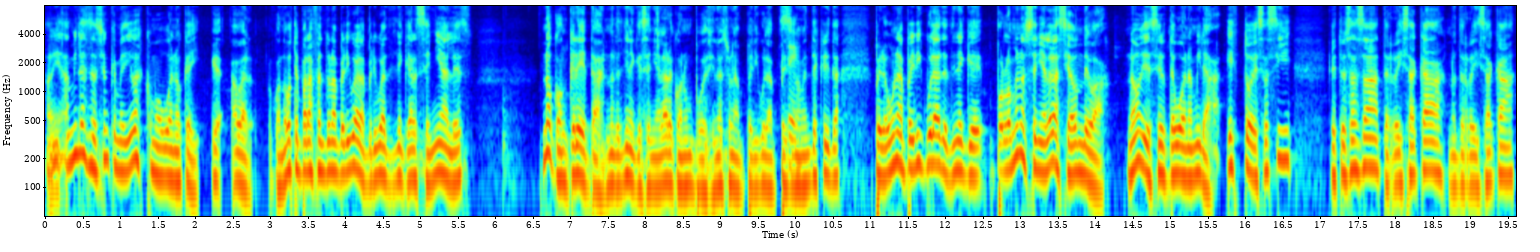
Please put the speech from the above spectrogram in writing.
A mí, a mí la sensación que me dio es como, bueno, ok, eh, a ver, cuando vos te parás frente a una película, la película te tiene que dar señales, no concretas, no te tiene que señalar con un, porque si no es una película pésimamente escrita, pero una película te tiene que por lo menos señalar hacia dónde va, ¿no? Y decirte, bueno, mira, esto es así, esto es así, te reís acá, no te reís acá,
